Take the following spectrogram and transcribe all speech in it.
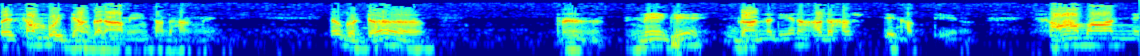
ඔය සම්බොජ්ජංග නාමයෙන් සඳහන් වෙන්නේ එතකොට මේකේ ගන්න තියෙන අදහස් දෙකක් තියෙනවා සාමාන්‍ය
